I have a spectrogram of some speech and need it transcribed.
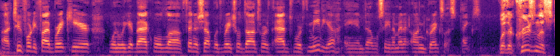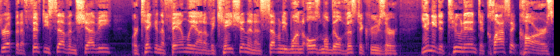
uh, 2:45 break here. When we get back, we'll uh, finish up with Rachel Dodsworth, Adsworth Media, and uh, we'll see you in a minute on Greg's list. Thanks. Whether cruising the strip in a 57 Chevy or taking the family on a vacation in a 71 Oldsmobile Vista Cruiser, you need to tune in to Classic Cars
